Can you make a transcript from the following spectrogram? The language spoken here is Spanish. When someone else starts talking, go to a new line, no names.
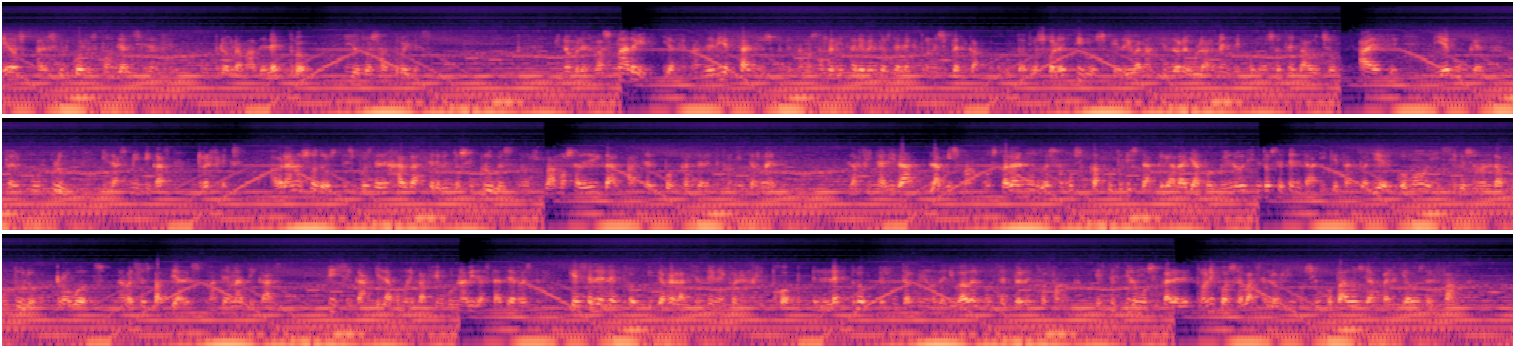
Al Sur Corresponde al Silencio, un programa de Electro y otros androides. Mi nombre es Vas Madrid y hace más de 10 años empezamos a realizar eventos de Electro en Spezca junto a otros colectivos que lo iban haciendo regularmente como SZ8, AF, Die Bunker, Club y las míticas Reflex. Ahora nosotros, después de dejar de hacer eventos en clubes, nos vamos a dedicar a hacer podcast de Electro en Internet. La finalidad, la misma, mostrar al mundo esa música futurista creada ya por 1970 y que tanto ayer como hoy sigue sonando a futuro, robots, naves espaciales, matemáticas, física y la comunicación con una vida extraterrestre. ¿Qué es el electro y qué relación tiene con el hip hop? El electro es un término derivado del concepto electrofunk. Este estilo musical electrónico se basa en los ritmos sincopados y arpegiados del funk.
